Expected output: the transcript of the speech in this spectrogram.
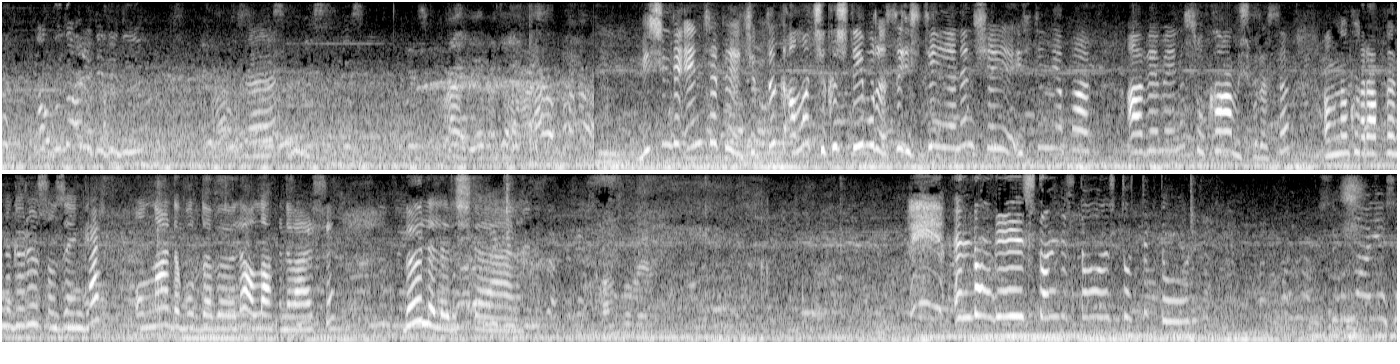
Bak bu da hareket ediyor. Biz şimdi en tepeye çıktık ama çıkış değil burası. İstinye'nin şeyi, İstinye Park AVM'nin sokağıymış burası. Amına Araplarını görüyorsun zenginler. Onlar da burada böyle Allah beni versin. Böyleler işte yani. En donde donde estás? Donde estás? Bunlar yaşa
